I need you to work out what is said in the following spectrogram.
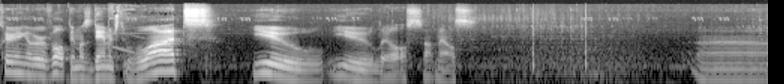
declaring of a revolt, they must damage. Th- what? You, you little something else. Uh,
